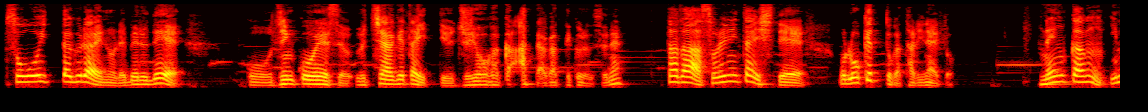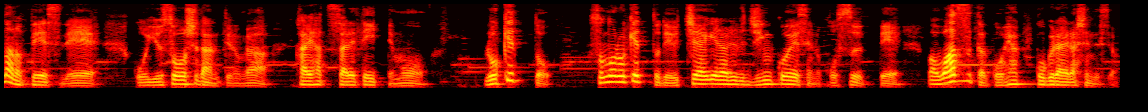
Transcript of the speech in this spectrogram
そういったぐらいのレベルで、こう人工衛星を打ち上げたいっていう需要がガーって上がってくるんですよね。ただ、それに対して、ロケットが足りないと。年間、今のペースで、こう輸送手段っていうのが開発されていっても、ロケット、そのロケットで打ち上げられる人工衛星の個数って、まあ、わずか500個ぐらいらしいんですよ。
